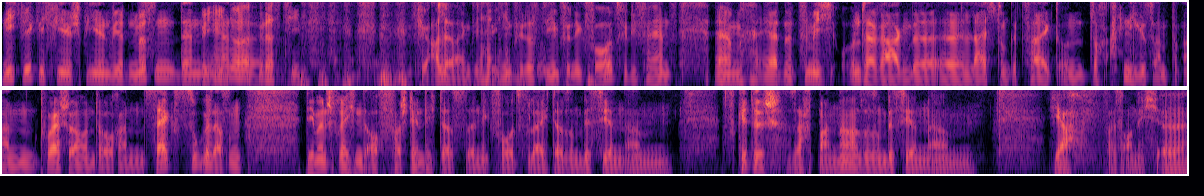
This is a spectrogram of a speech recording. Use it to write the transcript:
nicht wirklich viel spielen wird müssen, denn Für ihn hat, oder für das Team? für alle eigentlich, für ihn, für das Team, für Nick Foles, für die Fans. Ähm, er hat eine ziemlich unterragende äh, Leistung gezeigt und doch einiges an, an Pressure und auch an Sacks zugelassen. Dementsprechend auch verständlich, dass äh, Nick Foles vielleicht da so ein bisschen ähm, skittisch, sagt man, ne? Also so ein bisschen ähm, ja, weiß auch nicht. Äh,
